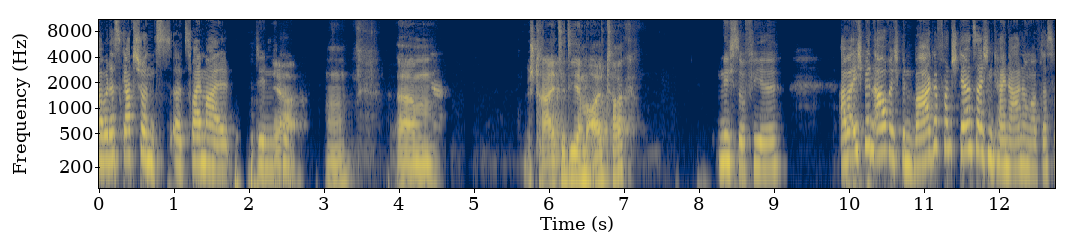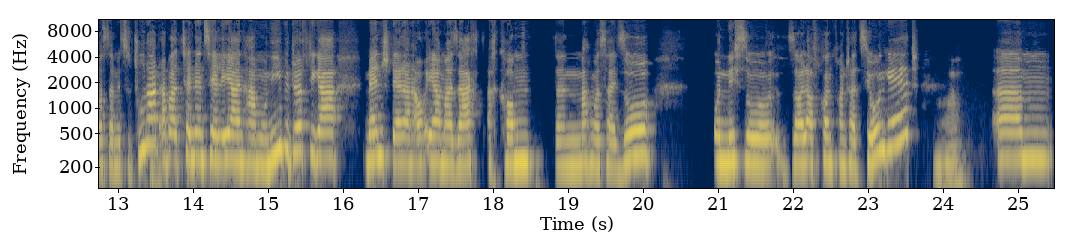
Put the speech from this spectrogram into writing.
Aber das gab es schon äh, zweimal. Den ja. Mhm. Ähm, ja. Streitet ihr im Alltag? Nicht so viel. Aber ich bin auch, ich bin vage von Sternzeichen, keine Ahnung, ob das was damit zu tun hat, aber tendenziell eher ein harmoniebedürftiger Mensch, der dann auch eher mal sagt, ach komm, dann machen wir es halt so und nicht so soll auf Konfrontation geht. Mhm. Ähm,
